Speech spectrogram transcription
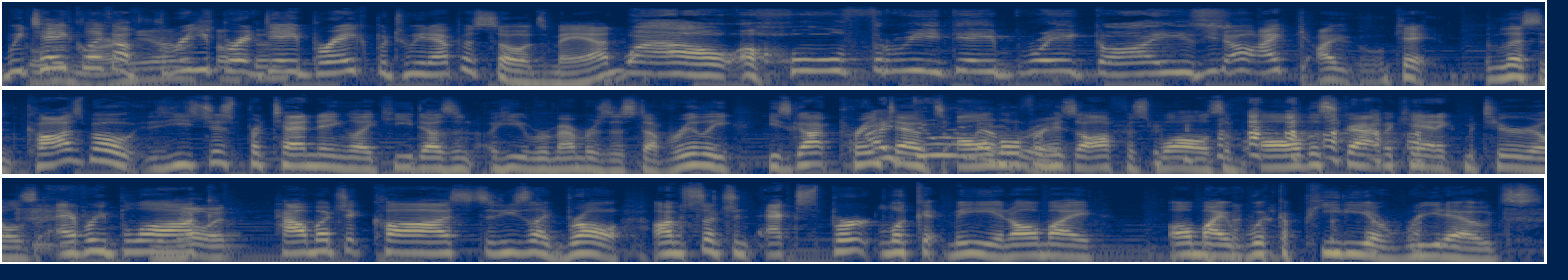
We take like a three day break between episodes, man. Wow, a whole three day break, guys. You know, I, I, okay. Listen, Kosmo, he's just pretending like he doesn't, he remembers this stuff. Really, he's got printouts all over it. his office walls of all the scrap mechanic materials, every block, it. how much it costs, and he's like, "Bro, I'm such an expert. Look at me and all my, all my Wikipedia readouts."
